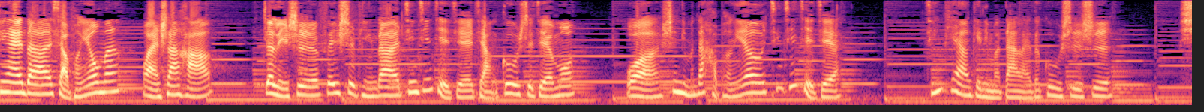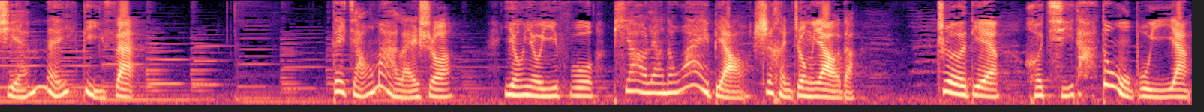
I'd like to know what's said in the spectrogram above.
亲爱的小朋友们，晚上好！这里是飞视频的晶晶姐姐讲故事节目，我是你们的好朋友晶晶姐姐。今天要给你们带来的故事是选美比赛。对角马来说，拥有一副漂亮的外表是很重要的，这点和其他动物不一样。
